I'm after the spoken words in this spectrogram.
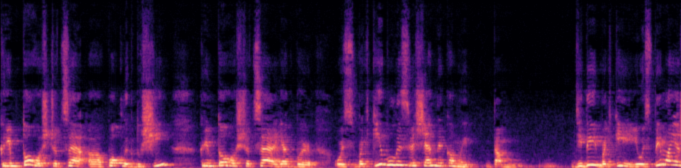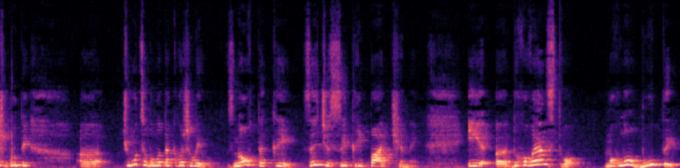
Крім того, що це е, поклик душі, крім того, що це якби ось батьки були священниками, там діди, батьки, і ось ти маєш бути. Е, Чому це було так важливо? Знов таки, це часи Кріпаччини. І е, духовенство могло бути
